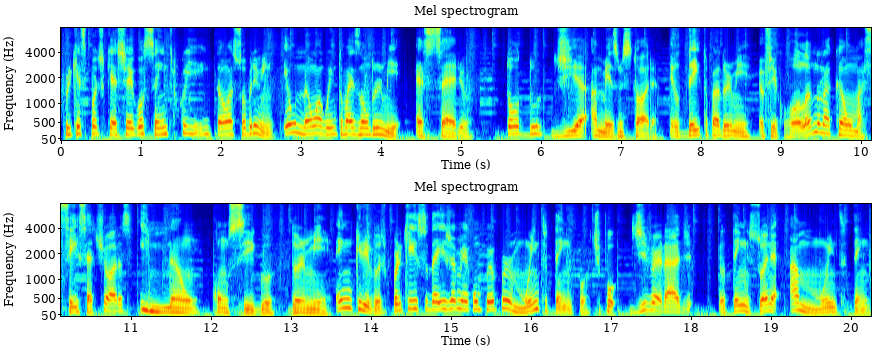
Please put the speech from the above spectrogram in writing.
Porque esse podcast é egocêntrico e então é sobre mim. Eu não aguento mais não dormir. É sério todo dia a mesma história. Eu deito para dormir, eu fico rolando na cama umas 6, 7 horas e não consigo dormir. É incrível, porque isso daí já me acompanhou por muito tempo. Tipo, de verdade, eu tenho insônia há muito tempo.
